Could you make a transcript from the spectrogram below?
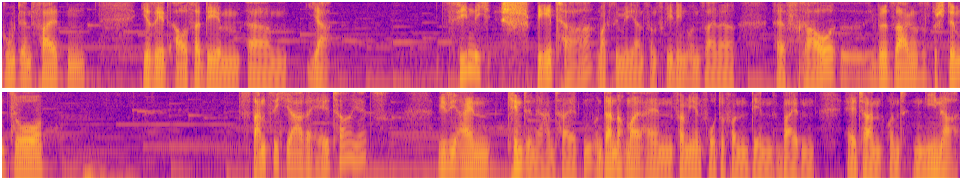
gut entfalten. Ihr seht außerdem, ähm, ja, ziemlich später Maximilian von Frieling und seine äh, Frau. Ich würde sagen, es ist bestimmt so 20 Jahre älter jetzt, wie sie ein Kind in der Hand halten und dann nochmal ein Familienfoto von den beiden Eltern und Nina,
